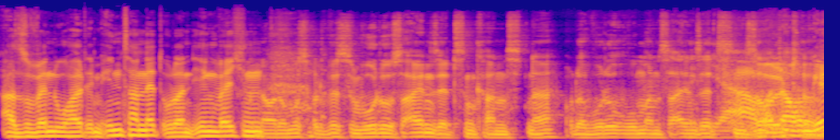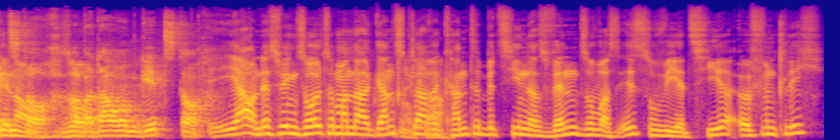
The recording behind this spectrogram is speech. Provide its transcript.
Also wenn du halt im Internet oder in irgendwelchen. Genau, du musst halt wissen, wo du es einsetzen kannst, ne? Oder wo, du, wo man es einsetzen Ja, aber sollte. darum geht's Genau, doch. so. Aber darum geht's doch. Ja, und deswegen sollte man da halt ganz klare klar. Kante beziehen, dass wenn sowas ist, so wie jetzt hier, öffentlich,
